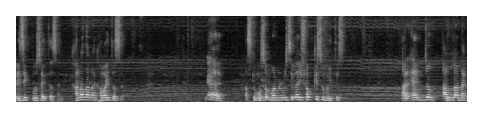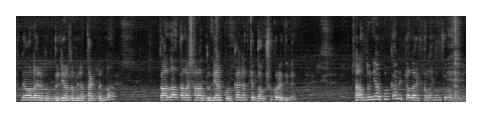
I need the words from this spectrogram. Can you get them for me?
রিজিক পৌঁছাইতেছেন খানা দানা খাওয়াইতেছে হ্যাঁ আজকে মুসলমানের উচিলাই সব কিছু হইতেছে। আর একজন আল্লাহ ডাকনেওয়ালা এরকম দুনিয়ার জমিনে থাকবেন না, তো আল্লাহ তালা সারা দুনিয়ার কুলকায়নাতকে ধ্বংস করে দিবেন। সারা দুনিয়ার কুলকায়নাতকে আল্লাহ তালা ধ্বংস করে দিবেন।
